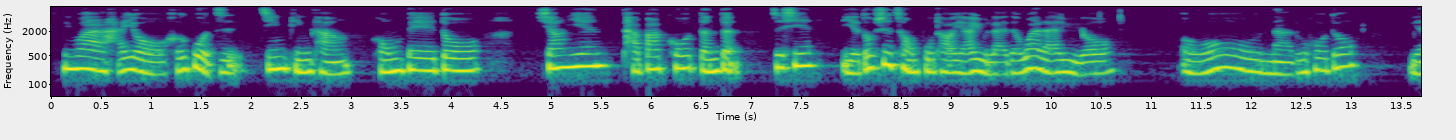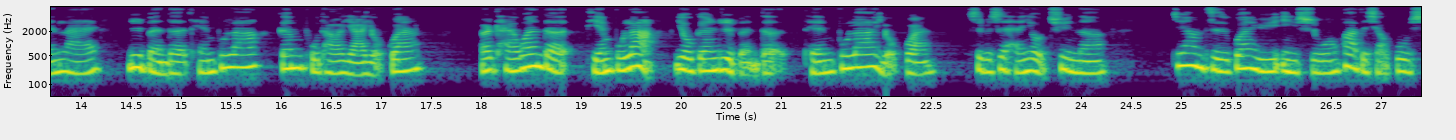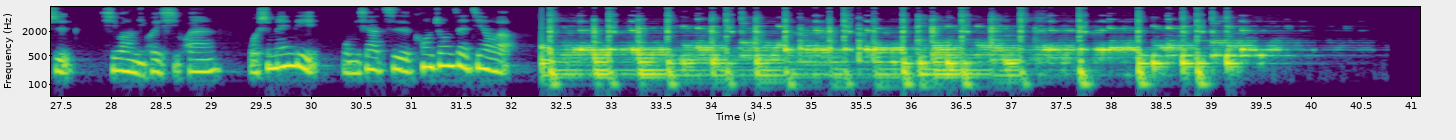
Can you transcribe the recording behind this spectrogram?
另外还有和菓子、金平糖、空杯多、香烟、塔巴科等等，这些也都是从葡萄牙语来的外来语哦。哦，なるほど，原来日本的甜不辣跟葡萄牙有关，而台湾的甜不辣又跟日本的甜不辣有关， 是不是很有趣呢？这样子关于饮食文化的小故事，希望你会喜欢。我是 Mandy，我们下次空中再见了。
